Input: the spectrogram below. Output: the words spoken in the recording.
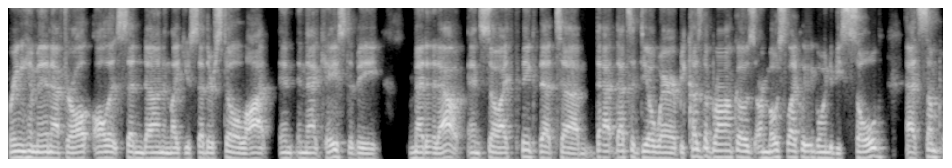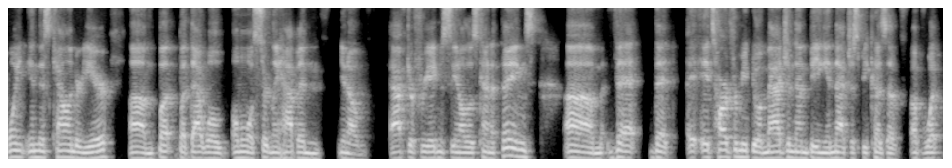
bringing him in after all all that's said and done. And like you said, there's still a lot in, in that case to be meted out. And so I think that um, that that's a deal where because the Broncos are most likely going to be sold at some point in this calendar year, um, but but that will almost certainly happen, you know, after free agency and all those kind of things um, that that it's hard for me to imagine them being in that just because of of what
